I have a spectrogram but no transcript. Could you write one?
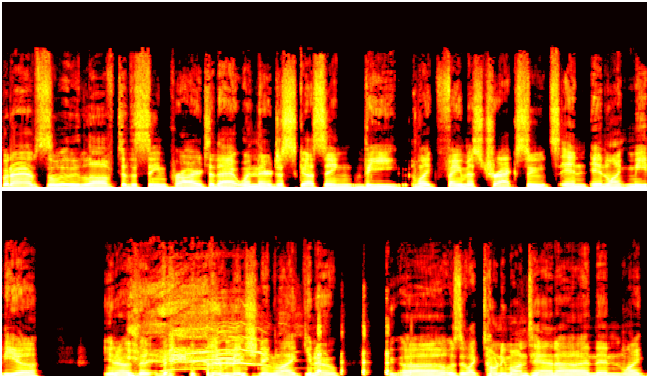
but I absolutely love to the scene prior to that when they're discussing the like famous tracksuits in in like media. You know, they're, they're mentioning like you know, uh, was it like Tony Montana and then like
